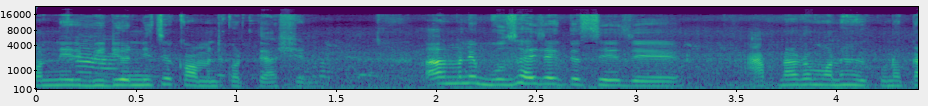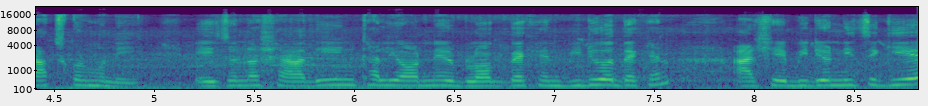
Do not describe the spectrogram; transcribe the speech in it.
অন্যের ভিডিওর নিচে কমেন্ট করতে আসেন? আর মানে বোঝাই যাইতেছে যে আপনারও মনে হয় কোনো কাজকর্ম নেই। এই জন্য সারাদিন খালি অন্যের ব্লগ দেখেন ভিডিও দেখেন, আর সেই ভিডিওর নিচে গিয়ে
